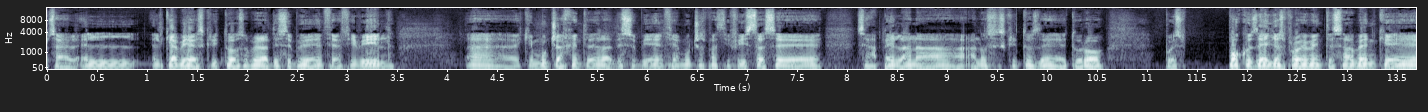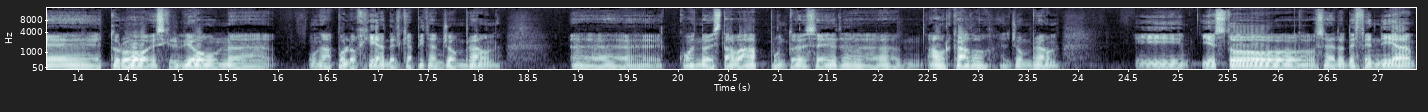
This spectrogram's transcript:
o sea, el, el, que había escrito sobre la desobediencia civil, eh, que mucha gente de la desobediencia, muchos pacifistas se, se apelan a, a, los escritos de Thoreau. Pues pocos de ellos probablemente saben que Thoreau escribió un, eh, una apología del capitán John Brown eh, cuando estaba a punto de ser eh, ahorcado el John Brown. Y, esto o sea lo defendía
